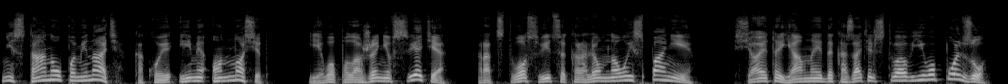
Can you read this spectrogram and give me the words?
Не стану упоминать, какое имя он носит, его положение в свете, родство с вице-королем Новой Испании. Все это явное доказательство в его пользу.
